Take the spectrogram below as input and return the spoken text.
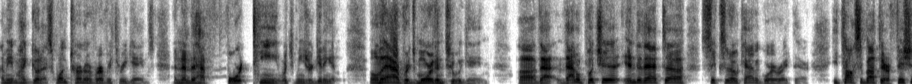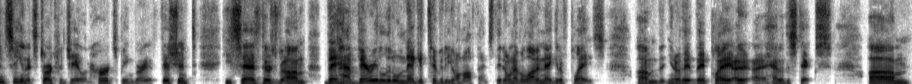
I mean, my goodness, one turnover every three games, and then to have 14, which means you're getting it on average more than two a game uh, that that'll put you into that uh, six and zero oh category right there. He talks about their efficiency, and it starts with Jalen Hurts being very efficient. He says there's um, they have very little negativity on offense. They don't have a lot of negative plays. Um, you know, they they play ahead of the sticks. Um,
